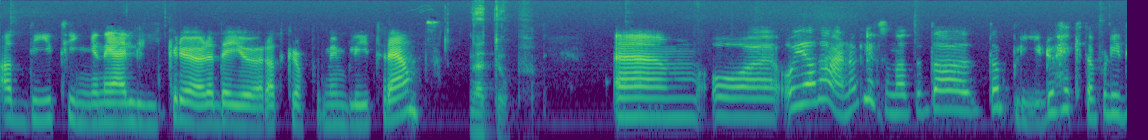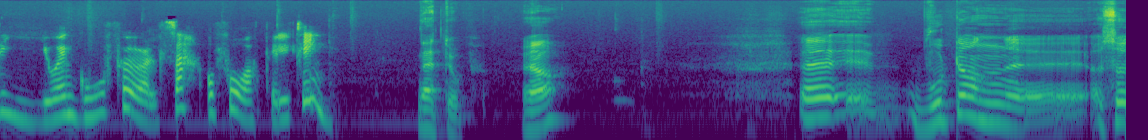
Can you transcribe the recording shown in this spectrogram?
at de tingene jeg liker å gjøre, det gjør at kroppen min blir trent. Nettopp. Um, og, og, ja, det er nok litt sånn at da, da blir du hekta, fordi det gir jo en god følelse å få til ting. Nettopp. Ja. Eh, hvordan, eh, altså,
